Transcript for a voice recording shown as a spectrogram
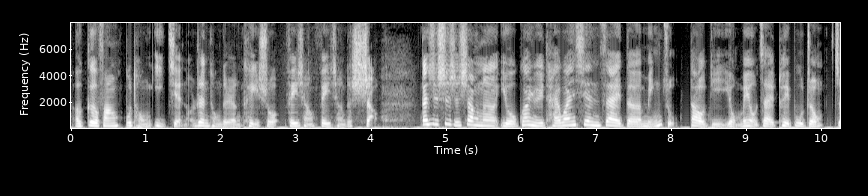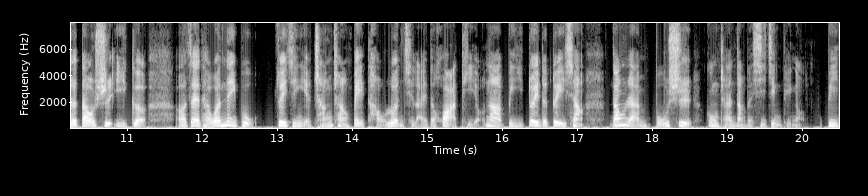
呃各方不同意见哦，认同的人可以说非常非常的少。但是事实上呢，有关于台湾现在的民主到底有没有在退步中，这倒是一个呃在台湾内部。最近也常常被讨论起来的话题哦，那比对的对象当然不是共产党的习近平哦，比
